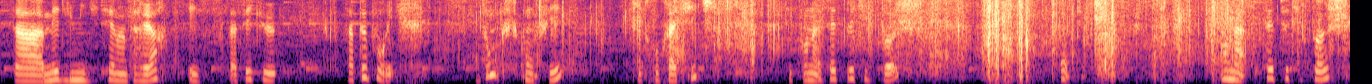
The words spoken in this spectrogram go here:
ça met de l'humidité à l'intérieur et ça fait que ça peut pourrir. Donc ce qu'on fait, ce qui est trop pratique, c'est qu'on a cette petite poche. On a cette petite poche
